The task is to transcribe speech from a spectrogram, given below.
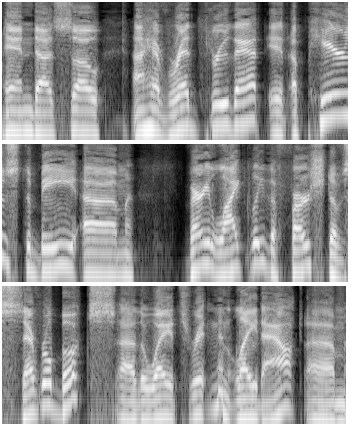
And uh, so I have read through that. It appears to be um, very likely the first of several books, uh, the way it's written and laid out. Um,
